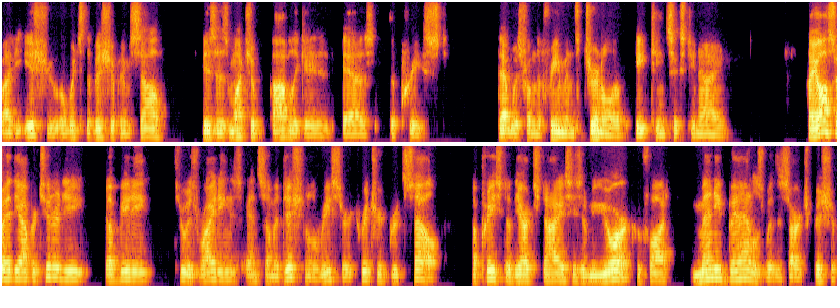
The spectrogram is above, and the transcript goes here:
by the issue of which the bishop himself is as much obligated as the priest. That was from the Freeman's Journal of 1869. I also had the opportunity of meeting through his writings and some additional research Richard Burtsell, a priest of the Archdiocese of New York who fought many battles with his archbishop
